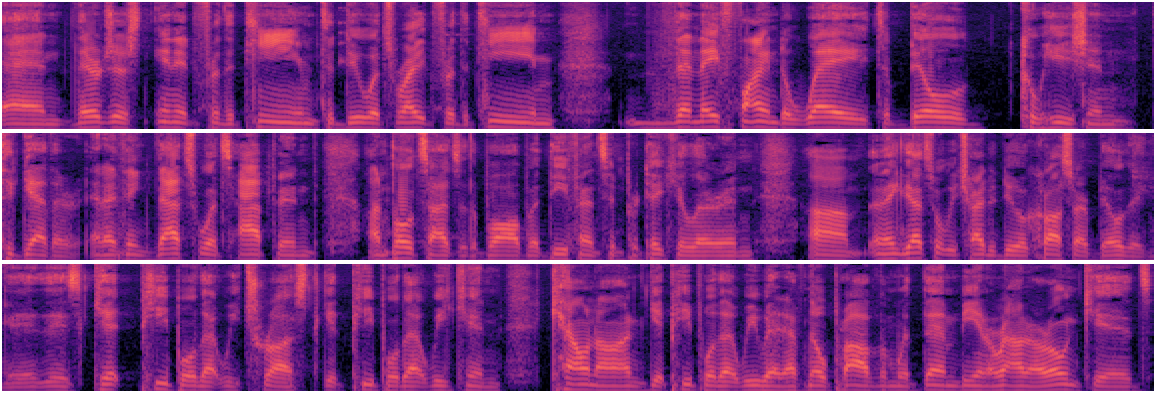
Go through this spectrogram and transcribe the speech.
and they're just in it for the team to do what's right for the team, then they find a way to build cohesion together. And I think that's what's happened on both sides of the ball, but defense in particular. And um, I think that's what we try to do across our building is get people that we trust, get people that we can count on, get people that we would have no problem with them being around our own kids.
